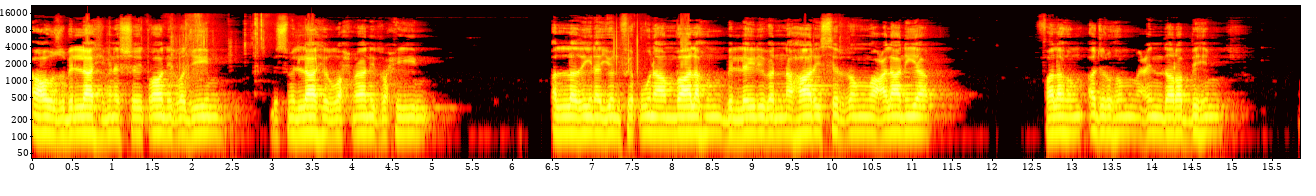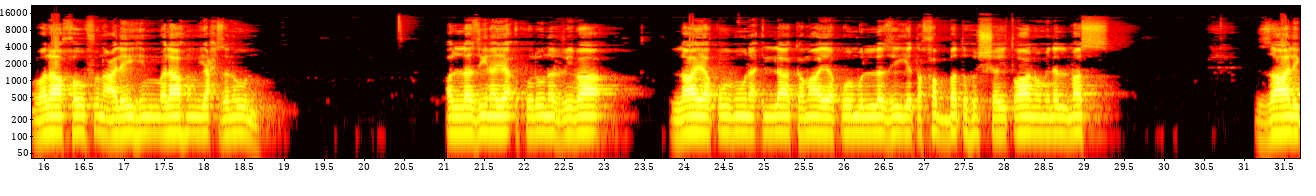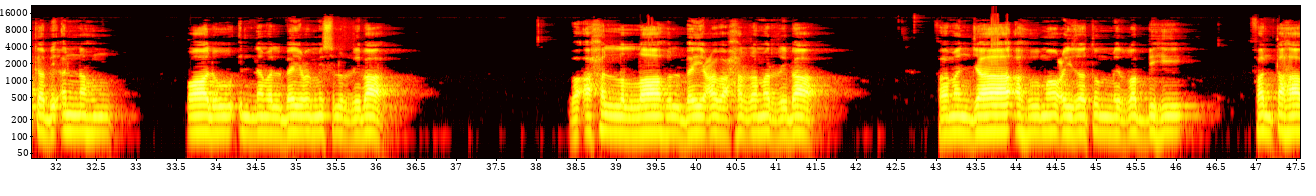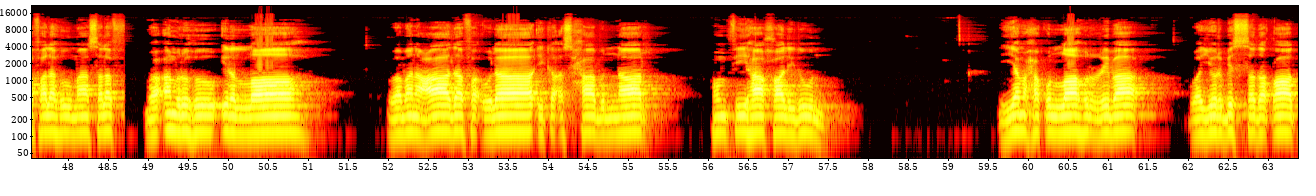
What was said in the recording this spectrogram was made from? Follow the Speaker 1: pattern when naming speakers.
Speaker 1: اعوذ باللہ من الشیطان الرجیم، بسم اللہ الرحمن الرحیم۔ الذین ينفقون اموالهم باللیل والنہار سرا وعلانیہ فلهم اجرهم عند ربهم ولا خوف علیہم ولا هم يحزنون الذین یأکلون الربا لا يقومون الا كما يقوم الذي يتخبطه الشیطان من المس۔ ذالک بأنہم قالوا انما البیع مثل الربا وأحل الله البيع وحرم الربا فمن جاءه موعظة من ربه فانتهى فله ما سلف وأمره إلى الله ومن عاد فأولئك أصحاب النار هم فيها خالدون یمحق اللہ الربا و یورب صدقات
